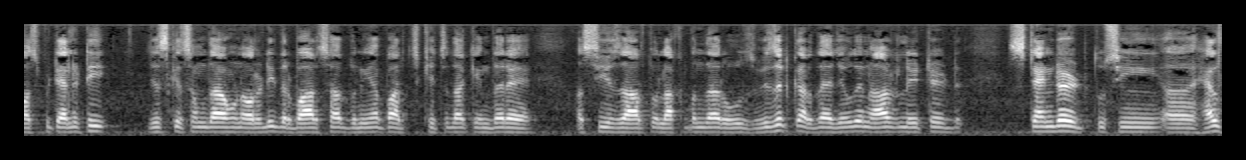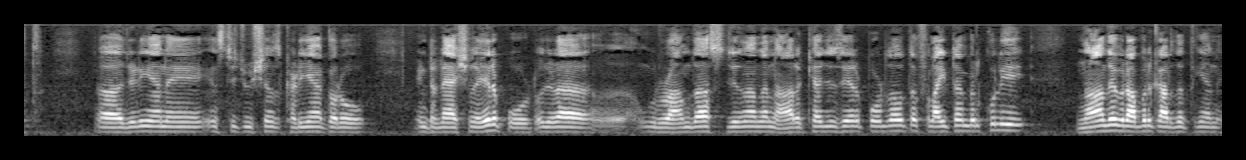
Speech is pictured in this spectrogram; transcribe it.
ਹਸਪਿਟੈਲਿਟੀ ਜਿਸ ਕਿਸਮ ਦਾ ਹੁਣ ਆਲਰੇਡੀ ਦਰਬਾਰ ਸਾਹਿਬ ਦੁਨੀਆ ਭਰ ਚ ਖਿੱਚ ਦਾ ਕੇਂਦਰ ਹੈ 80000 ਤੋਂ ਲੱਖ ਬੰਦਾ ਰੋਜ਼ ਵਿਜ਼ਿਟ ਕਰਦਾ ਹੈ ਜੇ ਉਹਦੇ ਨਾਲ ਰਿਲੇਟਡ ਸਟੈਂਡਰਡ ਤੁਸੀਂ ਹੈਲਥ ਜਿਹੜੀਆਂ ਨੇ ਇੰਸਟੀਟਿਊਸ਼ਨਸ ਖੜੀਆਂ ਕਰੋ ਇੰਟਰਨੈਸ਼ਨਲ 에ਅਰਪੋਰਟ ਉਹ ਜਿਹੜਾ ਗੁਰੂ ਰਾਮਦਾਸ ਜਿਹਨਾਂ ਦਾ ਨਾਮ ਰੱਖਿਆ ਜਿਸ 에ਅਰਪੋਰਟ ਦਾ ਉਹ ਤਾਂ ਫਲਾਈਟਾਂ ਬਿਲਕੁਲ ਹੀ ਨਾਂ ਦੇ ਬਰਾਬਰ ਕਰ ਦਿੱਤੀਆਂ ਨੇ।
